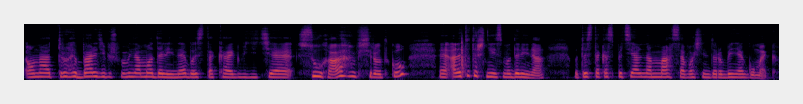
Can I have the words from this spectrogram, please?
ona trochę bardziej przypomina modelinę, bo jest taka, jak widzicie, sucha w środku, e, ale to też nie jest modelina, bo to jest taka specjalna masa właśnie do robienia gumek.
